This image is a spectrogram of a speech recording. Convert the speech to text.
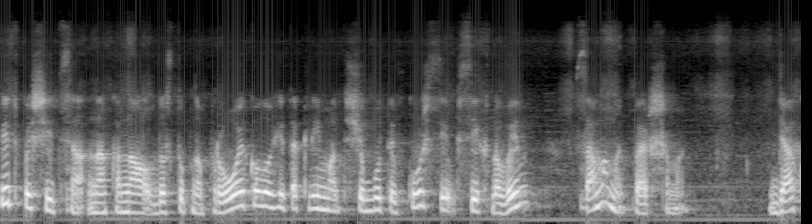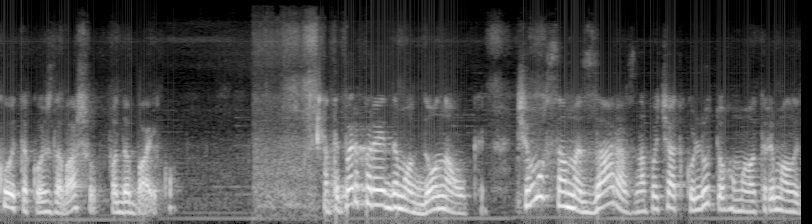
Підпишіться на канал Доступно про екологію та клімат, щоб бути в курсі всіх новин самими першими. Дякую також за вашу вподобайку. А тепер перейдемо до науки. Чому саме зараз, на початку лютого, ми отримали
